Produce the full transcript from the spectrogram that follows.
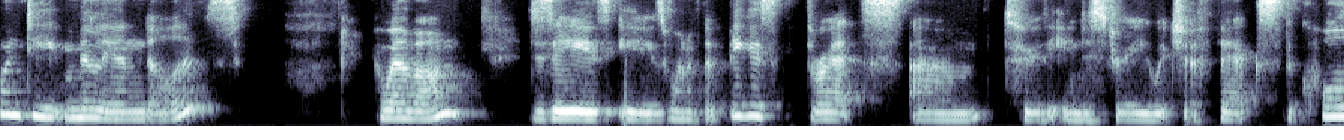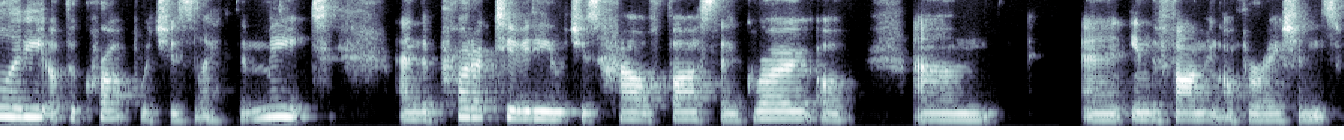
$20 million. However, disease is one of the biggest threats um, to the industry, which affects the quality of the crop, which is like the meat, and the productivity, which is how fast they grow of, um, and in the farming operations.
